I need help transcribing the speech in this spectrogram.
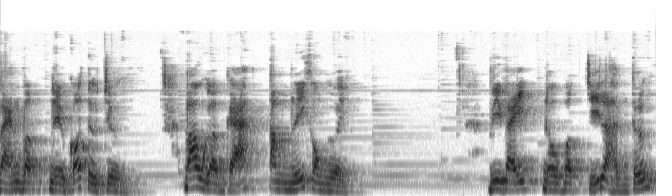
Vạn vật đều có từ trường, bao gồm cả tâm lý con người vì vậy, đồ vật chỉ là hình tướng.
